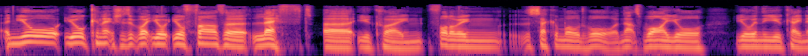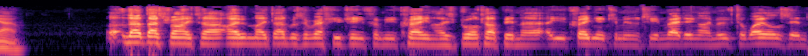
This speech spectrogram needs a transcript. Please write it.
And your your connections? Your your father left uh, Ukraine following the Second World War, and that's why you're you're in the UK now. Uh, That, that's right. Uh, I, my dad was a refugee from Ukraine. I was brought up in a, a Ukrainian community in Reading. I moved to Wales in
